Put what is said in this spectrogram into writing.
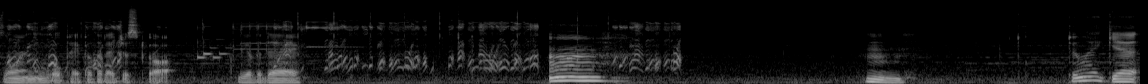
flooring wallpaper that I just got the other day. Uh, hmm. Do I get...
